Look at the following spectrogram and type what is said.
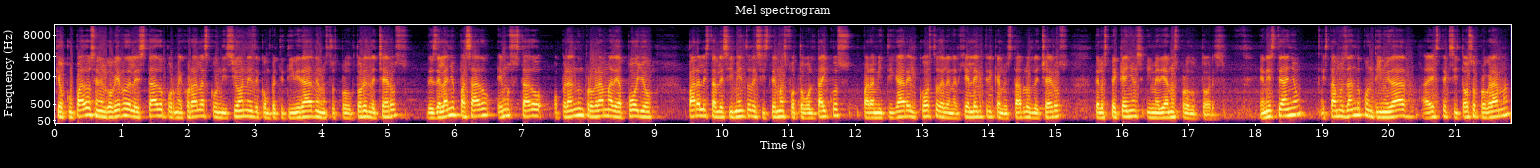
que ocupados en el gobierno del Estado por mejorar las condiciones de competitividad de nuestros productores lecheros, desde el año pasado hemos estado operando un programa de apoyo para el establecimiento de sistemas fotovoltaicos para mitigar el costo de la energía eléctrica en los establos lecheros de los pequeños y medianos productores. En este año estamos dando continuidad a este exitoso programa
